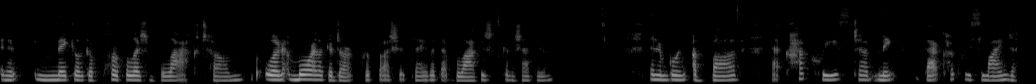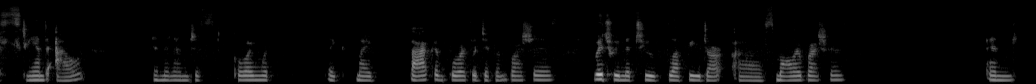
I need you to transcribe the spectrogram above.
And it make like a purplish black tone, or more like a dark purple, I should say, but that black is just going to shine through. Then I'm going above that cut crease to make that cut crease line just stand out. And then I'm just going with like my back and forth with different brushes between the two fluffy, dark, uh, smaller brushes and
